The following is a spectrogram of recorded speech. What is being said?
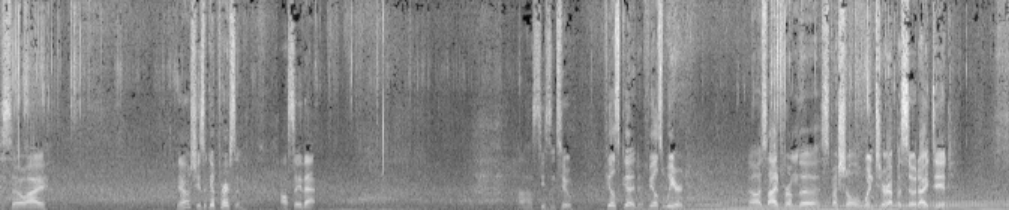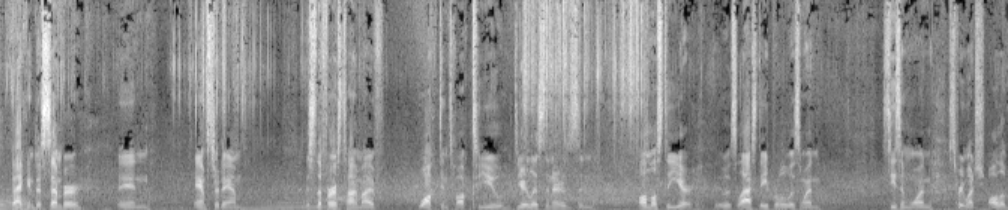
So I, you know, she's a good person. I'll say that. Uh, season two feels good. It feels weird. Now, aside from the special winter episode I did back in December in Amsterdam, this is the first time I've walked and talked to you, dear listeners, in almost a year. It was last April was when season one. It's pretty much all of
